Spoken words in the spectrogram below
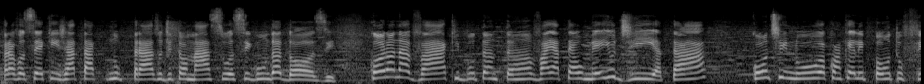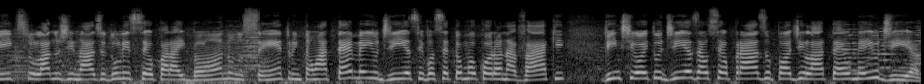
para você que já está no prazo de tomar a sua segunda dose. Coronavac, Butantan, vai até o meio-dia, tá? continua com aquele ponto fixo lá no ginásio do Liceu Paraibano, no centro. Então, até meio-dia, se você tomou Coronavac, 28 dias é o seu prazo, pode ir lá até o meio-dia.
